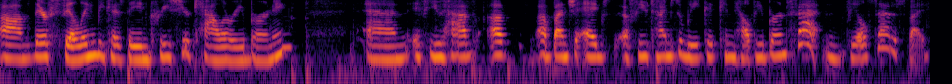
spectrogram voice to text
um, they're filling because they increase your calorie burning. And if you have a, a bunch of eggs a few times a week, it can help you burn fat and feel satisfied.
